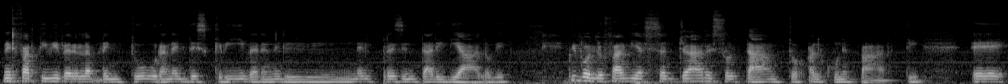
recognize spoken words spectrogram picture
nel farti vivere l'avventura, nel descrivere, nel, nel presentare i dialoghi. Qui voglio farvi assaggiare soltanto alcune parti. Eh,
